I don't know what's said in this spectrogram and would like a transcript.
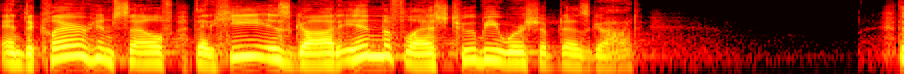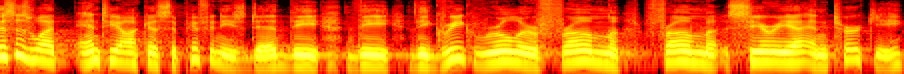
and declare himself that he is God in the flesh to be worshiped as God. This is what Antiochus Epiphanes did, the, the, the Greek ruler from, from Syria and Turkey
